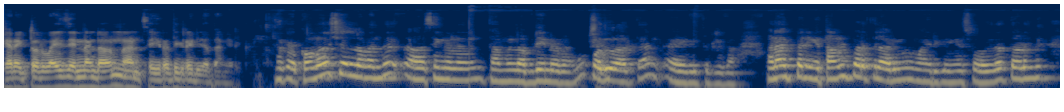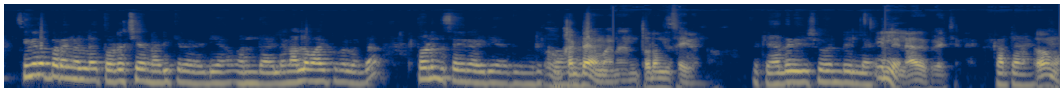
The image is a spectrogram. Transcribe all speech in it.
கேரக்டர் வைஸ் என்னென்றாலும் நான் செய்யறதுக்கு ரெடியாக தான் இருக்கேன். ஓகே கொமர்ஷியலில் வந்து சிங்களம் தமிழ் அப்படின்னு வராங்க பொதுவாக தான் அஹ், எடுத்துட்டு இருக்காங்க ஆனால் இப்போ நீங்கள் தமிழ் படத்தில் அறிமுகமாயிருக்கீங்க ஸோ இதை தொடர்ந்து சிங்கள படங்களில் தொடர்ச்சியாக நடிக்கிற ஐடியா வந்தா இல்லை நல்ல வாய்ப்புகள் வந்தால் தொடர்ந்து செய்கிற ஐடியா எதுவும் இருக்கும் கட்டாயமா நான் தொடர்ந்து செய்வேன். ஓகே அது இஷ்யூ வந்து இல்லை. இல்ல இல்ல அது பிரச்சனை கட்டாயம். ஆமா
